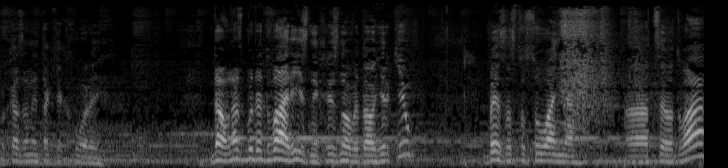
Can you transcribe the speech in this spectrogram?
показаний так, як хворий. Да, у нас буде два різних різновида огірків без застосування е, СО2.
